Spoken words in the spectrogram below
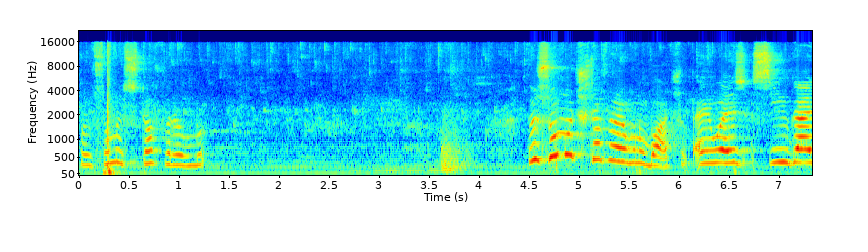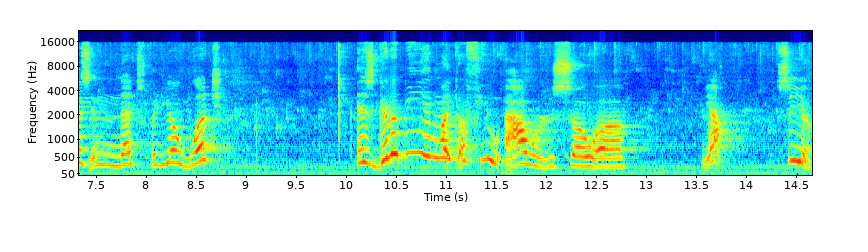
There's so much stuff that I'm. There's so much stuff that I want to watch. Anyways, see you guys in the next video, which is gonna be in like a few hours. So, uh, yeah, see ya.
